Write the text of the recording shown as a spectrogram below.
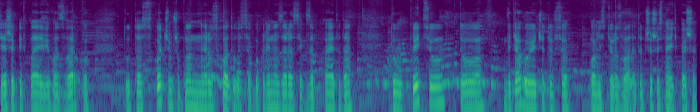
Я ще підклеїв його зверху тут скотчем, щоб воно не розходилося, бо Карина зараз як запхає туди ту кицю, то витягуючи, то все повністю розвали. Тут ще щось навіть пише.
